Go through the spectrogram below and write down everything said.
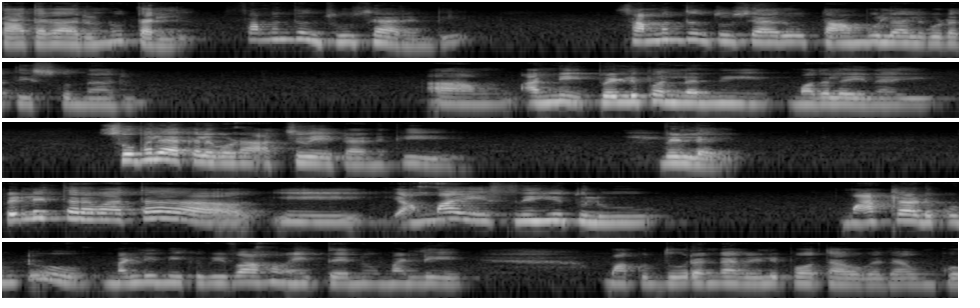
తాతగారును తల్లి. సంబంధం చూశారండి. సంబంధం చూశారు. తాంబూలాలు కూడా తీసుకున్నారు. అన్నీ అన్ని పెళ్ళి పనులన్నీ మొదలైనాయి. శుభలేఖలు కూడా అచ్చవేయటానికి వెళ్ళాయి. వెళ్ళిన తర్వాత ఈ అమ్మాయి స్నేహితులు మాట్లాడుకుంటూ మళ్ళీ నీకు వివాహం అయితే నువ్వు మళ్ళీ మాకు దూరంగా వెళ్ళిపోతావు కదా ఇంకో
